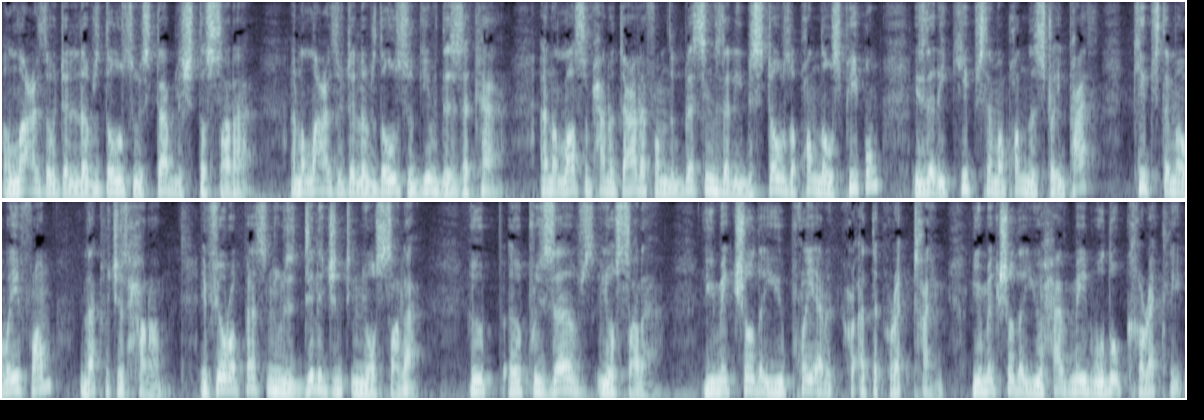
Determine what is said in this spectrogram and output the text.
Allah Azza wa loves those who establish the salah, and Allah Azza wa loves those who give the zakah. And Allah subhanahu wa ta'ala from the blessings that He bestows upon those people is that He keeps them upon the straight path, keeps them away from that which is haram. If you're a person who is diligent in your salah, who, who preserves your salah, you make sure that you pray at, a, at the correct time. You make sure that you have made wudu correctly.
